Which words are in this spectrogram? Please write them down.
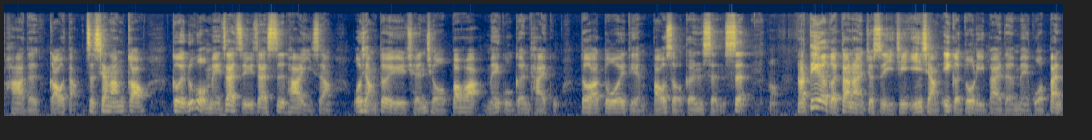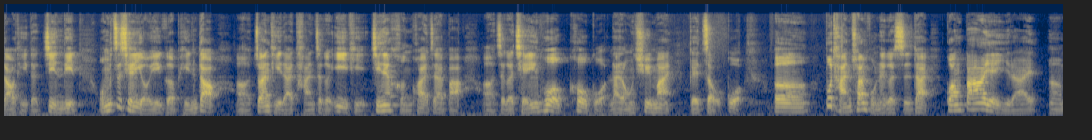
趴的高档，这相当高。各位，如果美债值于在四趴以上，我想对于全球，包括美股跟台股，都要多一点保守跟审慎。好，那第二个当然就是已经影响一个多礼拜的美国半导体的禁令。我们之前有一个频道呃专题来谈这个议题，今天很快再把呃这个前因后后果、来龙去脉给走过。呃，不谈川普那个时代，光八月以来，呃，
